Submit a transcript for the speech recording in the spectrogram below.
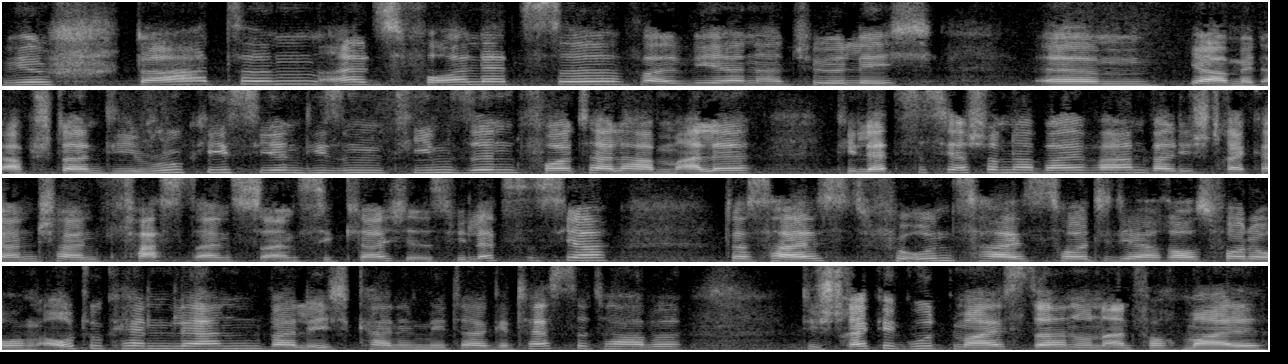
Wir starten als Vorletzte, weil wir natürlich ähm, ja, mit Abstand die Rookies hier in diesem Team sind. Vorteil haben alle, die letztes Jahr schon dabei waren, weil die Strecke anscheinend fast eins zu eins die gleiche ist wie letztes Jahr. Das heißt, für uns heißt heute die Herausforderung Auto kennenlernen, weil ich keinen Meter getestet habe, die Strecke gut meistern und einfach mal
